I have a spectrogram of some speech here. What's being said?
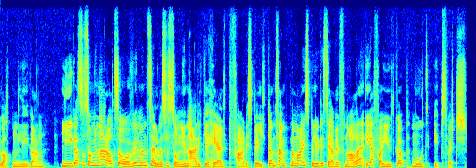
U18-ligaen. Ligasesongen er altså over, men selve sesongen er ikke helt ferdigspilt. Den 15. mai spiller de semifinale i FA Youth Cup mot Ipswich.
